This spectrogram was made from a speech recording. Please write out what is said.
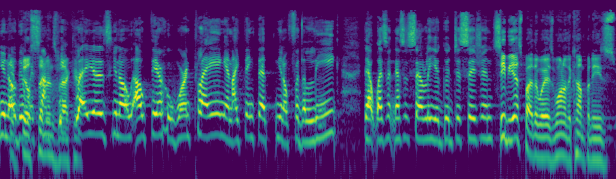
You know, Get there Bill were Simmons some players, you know, out there who weren't playing, and I think that, you know, for the league, that wasn't necessarily a good decision. CBS, by the way, is one of the companies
